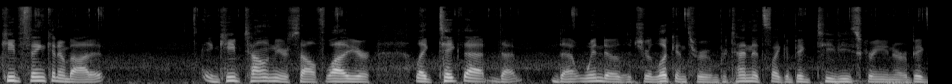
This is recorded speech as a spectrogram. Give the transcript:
keep thinking about it and keep telling yourself while you're like take that that that window that you're looking through and pretend it's like a big TV screen or a big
